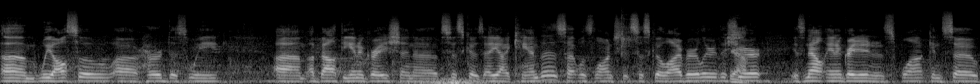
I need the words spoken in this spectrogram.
Um, we also uh, heard this week um, about the integration of Cisco's AI Canvas that was launched at Cisco Live earlier this Yeah. year, is now integrated into Splunk. And so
